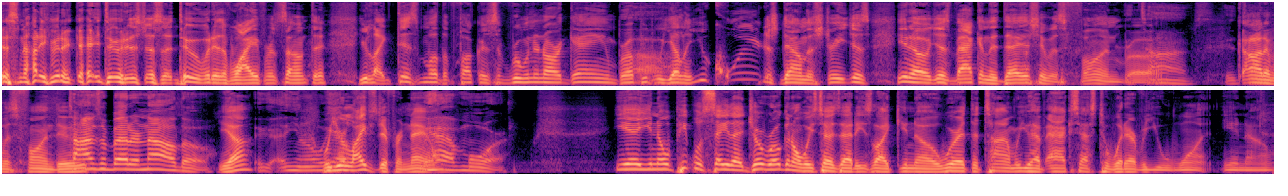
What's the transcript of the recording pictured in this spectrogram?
It's not even a gay dude. It's just a dude with his wife or something. You're like this motherfucker's ruining our game, bro. People yelling, "You queer!" Just down the street, just you know, just back in the day, that shit was fun, bro. Times. God, it was fun, dude. Times are better now, though. Yeah. You know, we Well, your have- life's different now. We have more. Yeah, you know, people say that. Joe Rogan always says that. He's like, you know, we're at the time where you have access to whatever you want, you know?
